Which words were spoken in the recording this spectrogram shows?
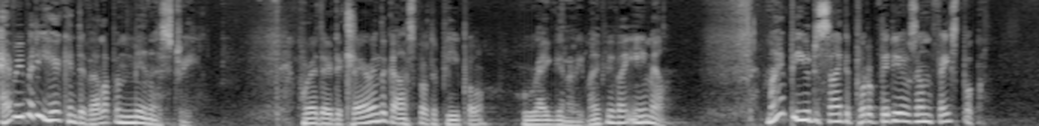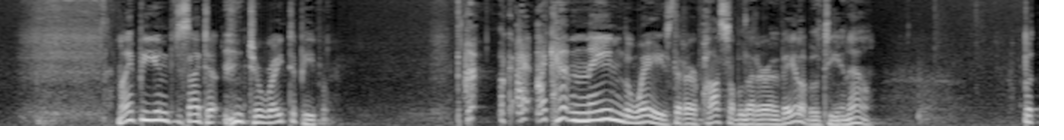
Everybody here can develop a ministry where they're declaring the gospel to people regularly. Might be by email. Might be you decide to put up videos on Facebook. Might be you decide to, to write to people. I, I, I can't name the ways that are possible that are available to you now. But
